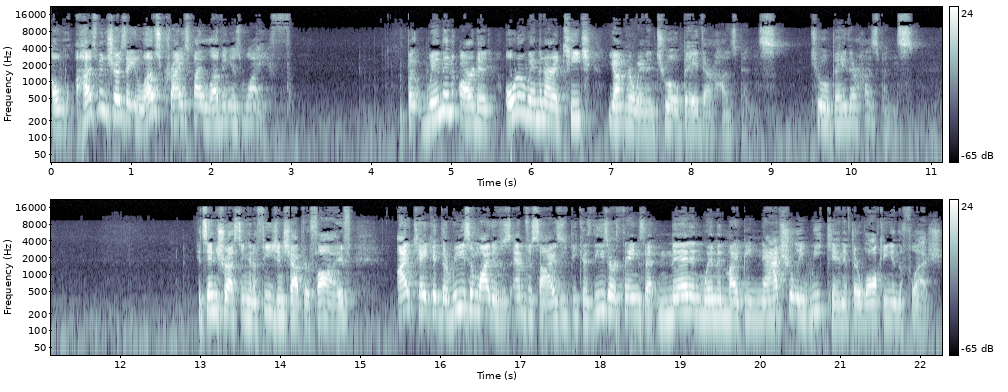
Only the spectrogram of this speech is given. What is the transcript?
A husband shows that he loves Christ by loving his wife. But women are to, older women are to teach younger women to obey their husbands. To obey their husbands. It's interesting in Ephesians chapter 5. I take it the reason why this was emphasized is because these are things that men and women might be naturally weak in if they're walking in the flesh.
